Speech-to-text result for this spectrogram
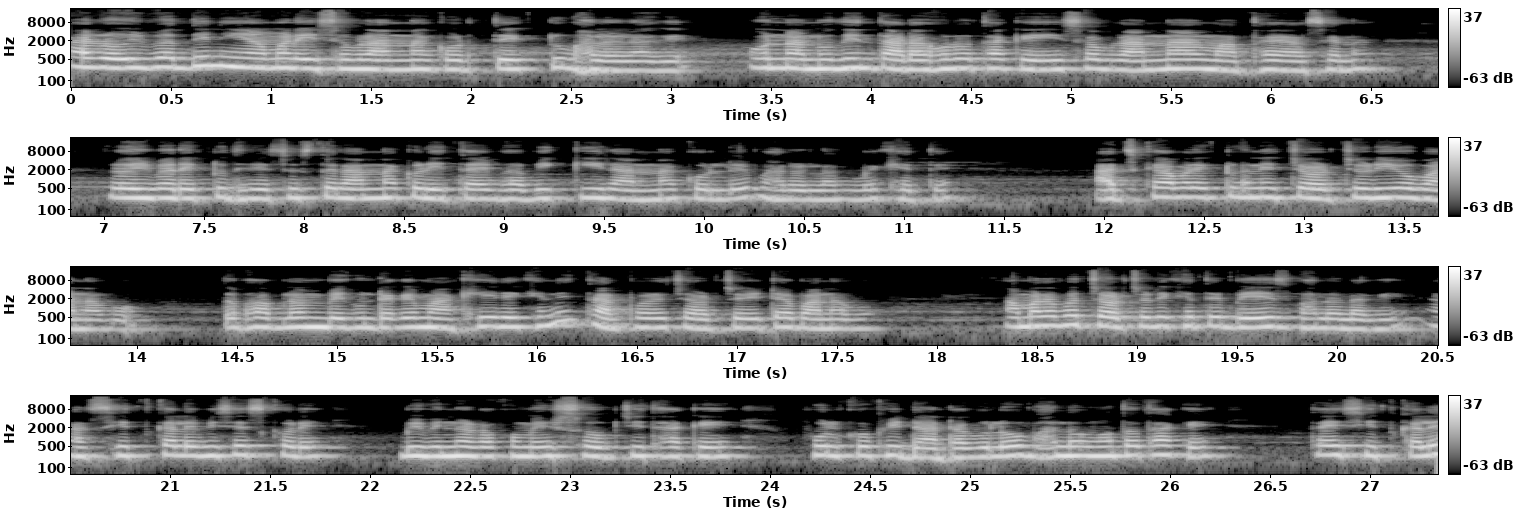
আর রবিবার দিনই আমার এইসব রান্না করতে একটু ভালো লাগে। অন্যান্য দিন তাড়াহুড়ো থাকে, এইসব রান্না আর মাথায় আসে না। রবিবার একটু ধীরে সুস্থে রান্না করি, তাই ভাবি কি রান্না করলে ভালো লাগবে খেতে। আজকে আবার একটুখানি চচ্চড়িও বানাবো। তো ভাবলাম বেগুনটাকে মাখিয়ে রেখে নিই, তারপরে চচ্চড়িটা বানাবো। আমার আবার চচ্চড়ি খেতে বেশ ভালো লাগে। আর শীতকালে বিশেষ করে বিভিন্ন রকমের সবজি থাকে, ফুলকপি, ডাঁটাগুলোও ভালো মতো থাকে, তাই শীতকালে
